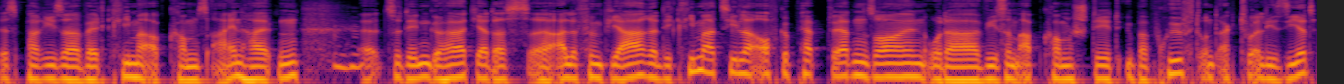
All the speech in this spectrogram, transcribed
des Pariser Weltklimaabkommens einhalten. Mhm. Äh, zu denen gehört ja, dass äh, alle fünf Jahre die Klimaziele aufgepeppt werden sollen oder wie es im Abkommen steht, überprüft und aktualisiert.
